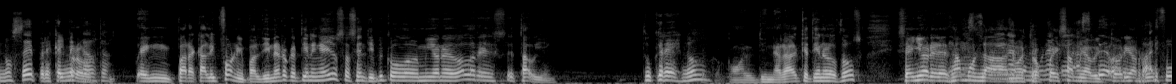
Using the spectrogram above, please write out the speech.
no sé, pero es que el Pero mercado está. en, para California, para el dinero que tienen ellos, 60 y pico millones de dólares, está bien. ¿Tú crees, no? Con el dineral que tienen los dos. Señores, les damos la, nuestro pésame a Victoria. Rufo,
